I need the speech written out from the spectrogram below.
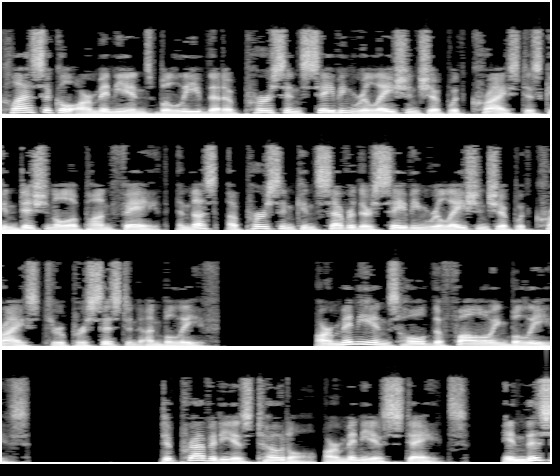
Classical Arminians believe that a person's saving relationship with Christ is conditional upon faith, and thus, a person can sever their saving relationship with Christ through persistent unbelief. Arminians hold the following beliefs Depravity is total, Arminius states, in this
